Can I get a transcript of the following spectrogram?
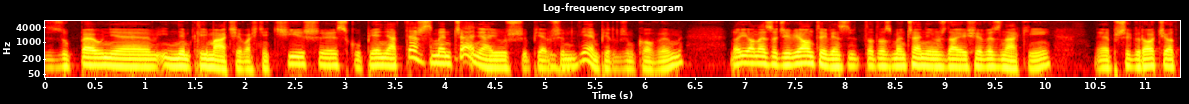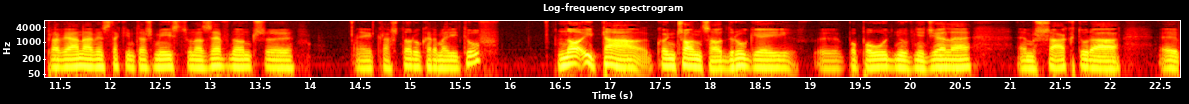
zupełnie innym klimacie, właśnie ciszy, skupienia, też zmęczenia już pierwszym dniem pielgrzymkowym. No i ona jest o dziewiątej, więc to, to zmęczenie już daje się we znaki. E, Przy grocie odprawiana, więc w takim też miejscu na zewnątrz klasztoru karmelitów. No i ta kończąca o drugiej y, po południu w niedzielę msza, która y,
